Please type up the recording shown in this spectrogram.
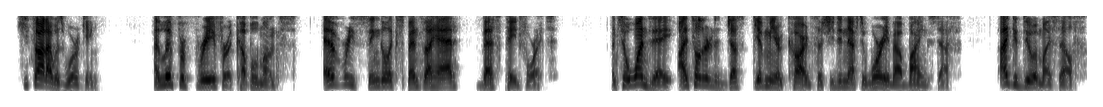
He thought I was working. I lived for free for a couple months. Every single expense I had, Beth paid for it. Until one day, I told her to just give me her card so she didn't have to worry about buying stuff. I could do it myself.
